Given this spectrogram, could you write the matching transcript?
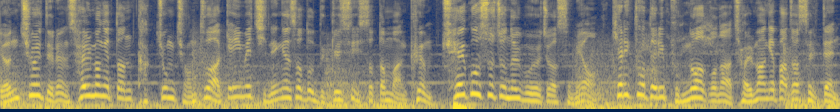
연출들은 설명했던 각종 전투와 게임의 진행에서도 느낄 수 있었던 만큼 최고 수준을 보여주었으며 캐릭터들이 분노하거나 절망에 빠졌을 땐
